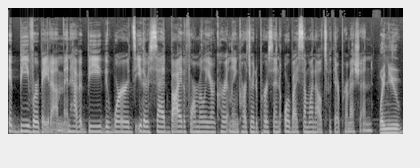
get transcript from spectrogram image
it be verbatim and have it be the words either said by the formerly or currently incarcerated person or by someone else with their permission. When you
